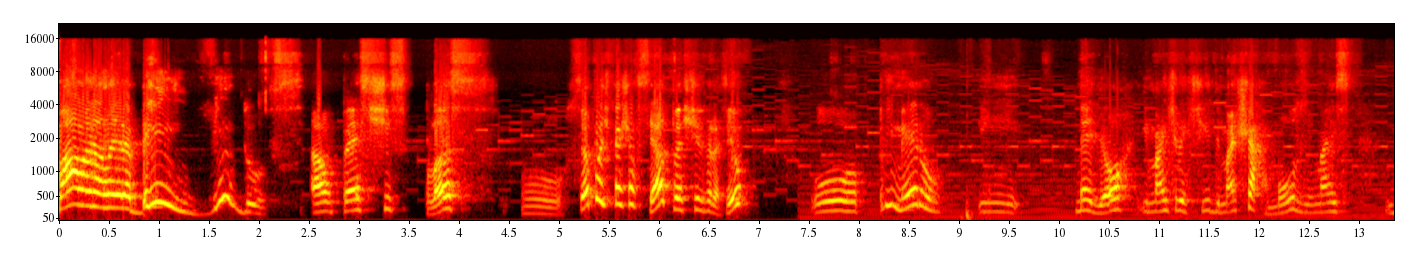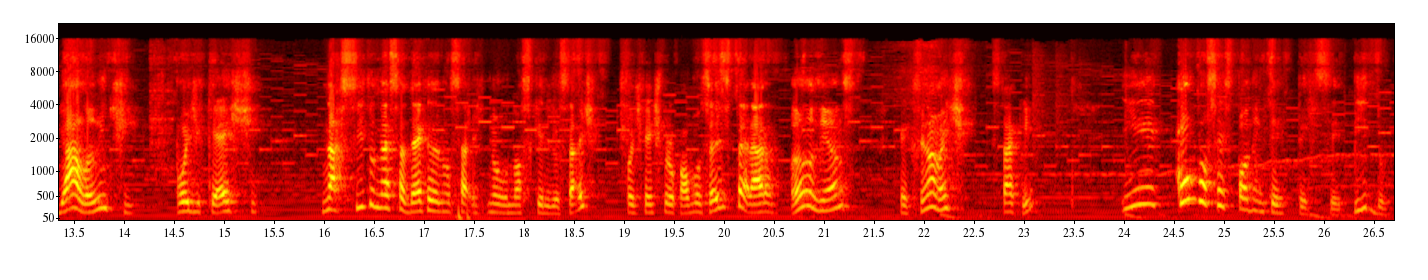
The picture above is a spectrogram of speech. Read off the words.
Fala galera, bem-vindos ao PSX Plus, o seu podcast oficial do PSX Brasil, o primeiro e melhor e mais divertido e mais charmoso e mais galante podcast nascido nessa década no, no nosso querido site, podcast pelo qual vocês esperaram anos e anos, que finalmente está aqui. E como vocês podem ter percebido,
